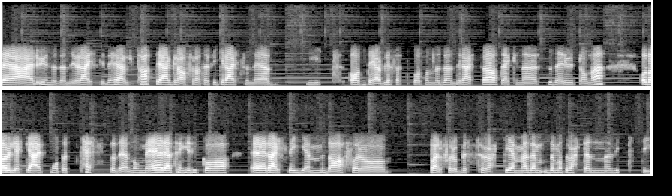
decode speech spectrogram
det er unødvendig å reise i det hele tatt. Jeg er glad for at jeg fikk reise ned hit og at det ble sett på som nødvendig reise, at jeg kunne studere i utlandet. Og da ville ikke jeg på en måte teste det noe mer. Jeg trenger ikke å eh, reise hjem da for å, bare for å besøke hjemme. Det, det, måtte vært en viktig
